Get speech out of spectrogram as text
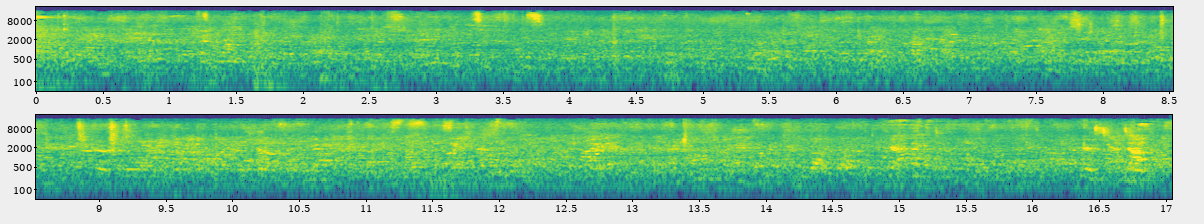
Here. Here, sit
